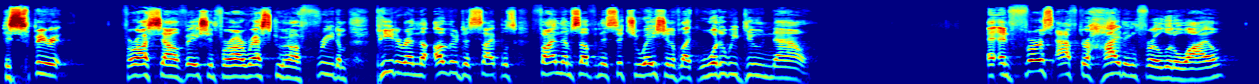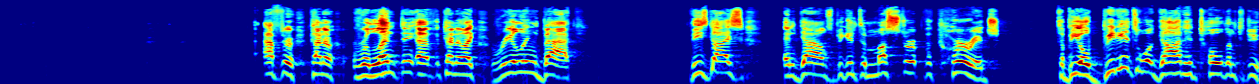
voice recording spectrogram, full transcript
his spirit for our salvation, for our rescue, and our freedom, Peter and the other disciples find themselves in this situation of like, what do we do now? And first, after hiding for a little while, after kind of relenting, kind of like reeling back, these guys and gals begin to muster up the courage to be obedient to what God had told them to do,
